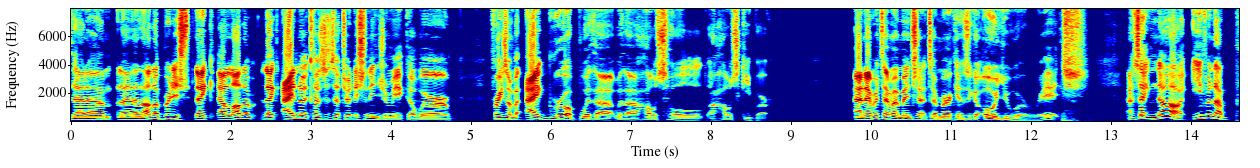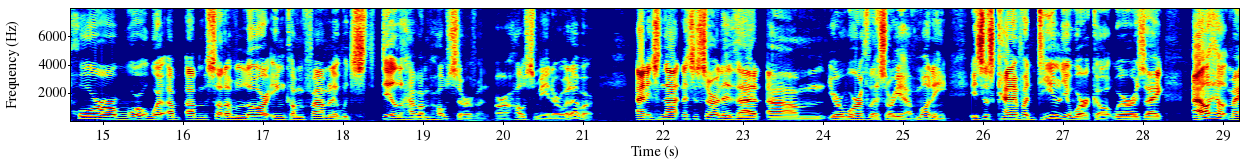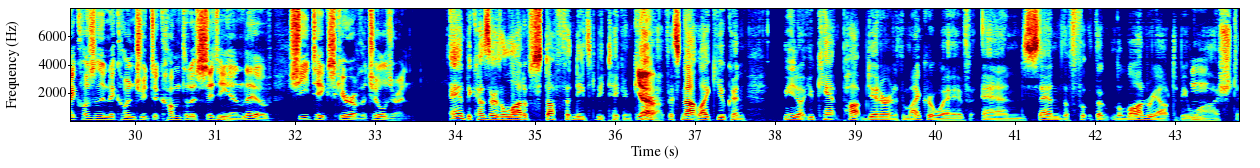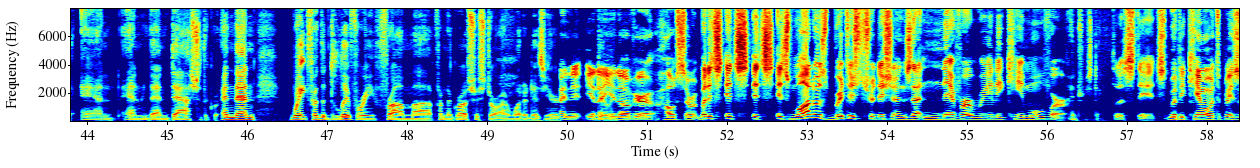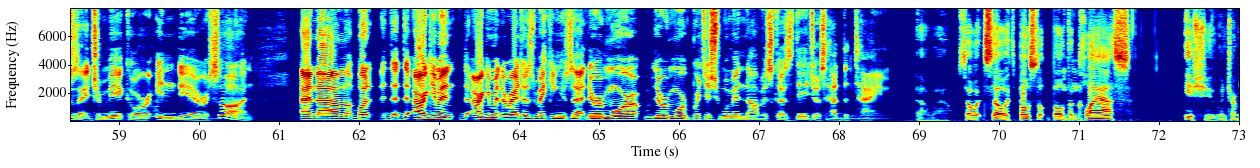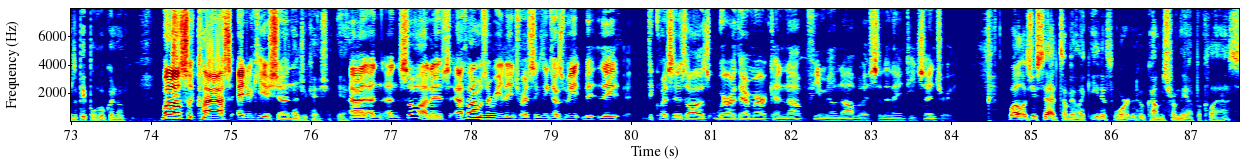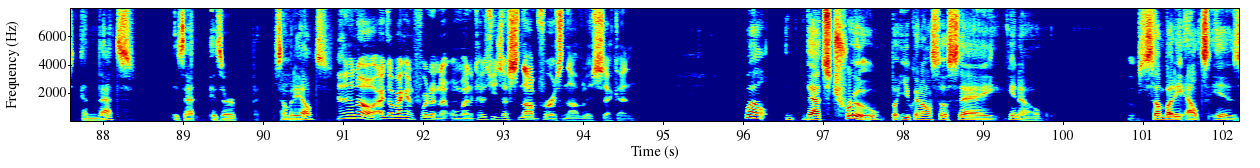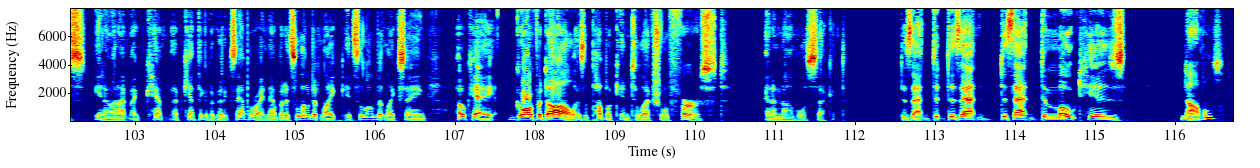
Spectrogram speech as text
That um that a lot of British like a lot of like I know it because it's a tradition in Jamaica where, for example, I grew up with a with a household a housekeeper, and every time I mention it to Americans, they go, "Oh, you were rich." I was like, no, even a poor, wo- a, a sort of lower income family would still have a house servant or a housemaid or whatever. And it's not necessarily that um, you're worthless or you have money. It's just kind of a deal you work out where it's like, I'll help my cousin in the country to come to the city hmm. and live. She takes care of the children. and because there's a lot of stuff that needs to be taken care Yeah. of. It's not like you can, you know, you can't pop dinner into the microwave and send the fo- the, the laundry out to be Mm. washed and and then dash to the and then wait for the delivery from uh, from the grocery store on what it is you're. and you- know, you know, of your house servant. But it's it's it's it's one of those British traditions that never really came over Interesting. to the states, but it came over to places like Jamaica or India or so on. And um, but the, the argument the argument the writer is making is that there were more there were more British women novelists because they just had the time. Oh wow! So it so it's both both Mm-hmm. a class issue in terms of people who can But also class, education, education. Yeah. and, and so on. Is I thought it was a really interesting thing because we the, the question is always where are the American no- female novelists in the 19th century? Well, as you said, somebody like Edith Wharton, who comes from the upper class, and that's is that is there somebody else? I don't know. I go back and forth on that woman because she's a snob first, novelist second. Well, that's true, but you can also say, you know, somebody else is, you know, and I, I can't I can't think of a good example right now, but it's a little bit like it's a little bit like saying, okay, Gore Vidal is a public intellectual first and a novelist second. Does that d- does that does that demote his novels?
